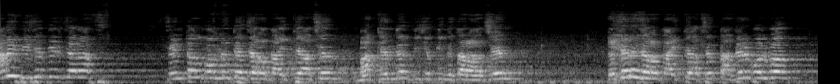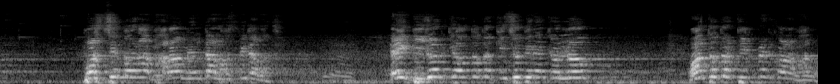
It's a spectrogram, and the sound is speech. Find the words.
আমি বিজেপির যারা সেন্ট্রাল গভর্নমেন্টের যারা দায়িত্বে আছেন বা কেন্দ্রের বিজেপি নেতারা আছেন, এখানে যারা দায়িত্বে আছেন, তাদের বলব পশ্চিমবাংলা ভালো মেন্টাল হসপিটাল আছে। এই দুজনকে অন্তত কিছুদিনের জন্য অন্তত ট্রিটমেন্ট করা ভালো।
